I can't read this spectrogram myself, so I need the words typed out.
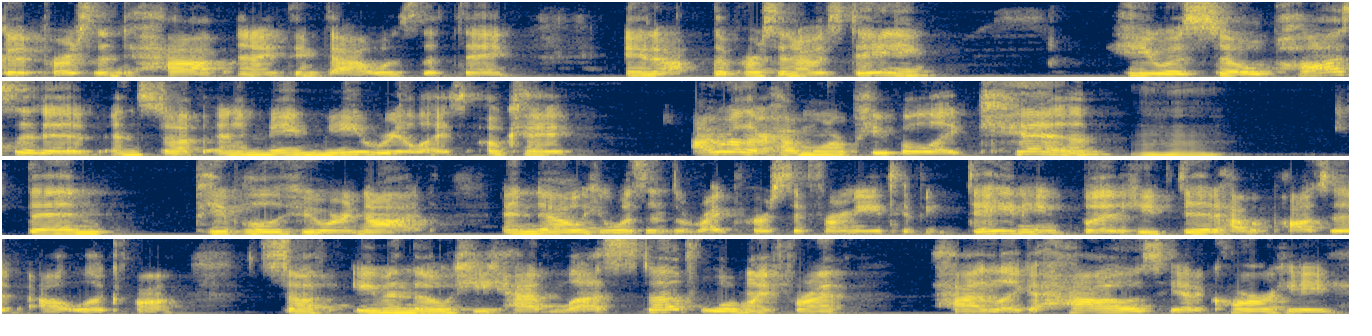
good person to have. And I think that was the thing. And the person I was dating, he was so positive and stuff. And it made me realize, okay, I'd rather have more people like him Mm-hmm. than people who are not. And no, he wasn't the right person for me to be dating, but he did have a positive outlook on stuff, even though he had less stuff. Well, my friend had like a house, he had a car, he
